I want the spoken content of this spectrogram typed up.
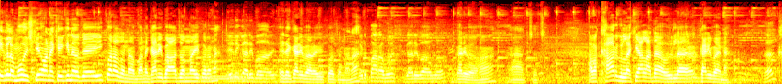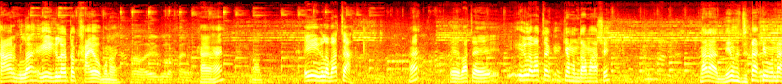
এগুলো এ- মহিষ কিনে অনেকে কিনে যে ই করার জন্য মানে গাড়ি বাওয়ার জন্য ই করে না? এটা গাড়ি বাড়াই এটা গাড়ি বাড়া ই করার জন্য না? এটা গাড়ি বাড়া হ্যাঁ? আচ্ছা আচ্ছা। আবার খাওয়ারগুলা কি আলাদা? ওইগুলা গাড়ি বায় না? হ্যাঁ? খাওয়ারগুলা এ- এগুলা তো খায়ও মনে হয়। হ্যাঁ খায়। খায় হ্যাঁ? আচ্ছা। এই এগুলো বাচ্চা? হ্যাঁ? এই বাচ্চা এ- এগুলো বাচ্চা কেমন দাম আসে? না না নিউ জোড়া নিব না।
